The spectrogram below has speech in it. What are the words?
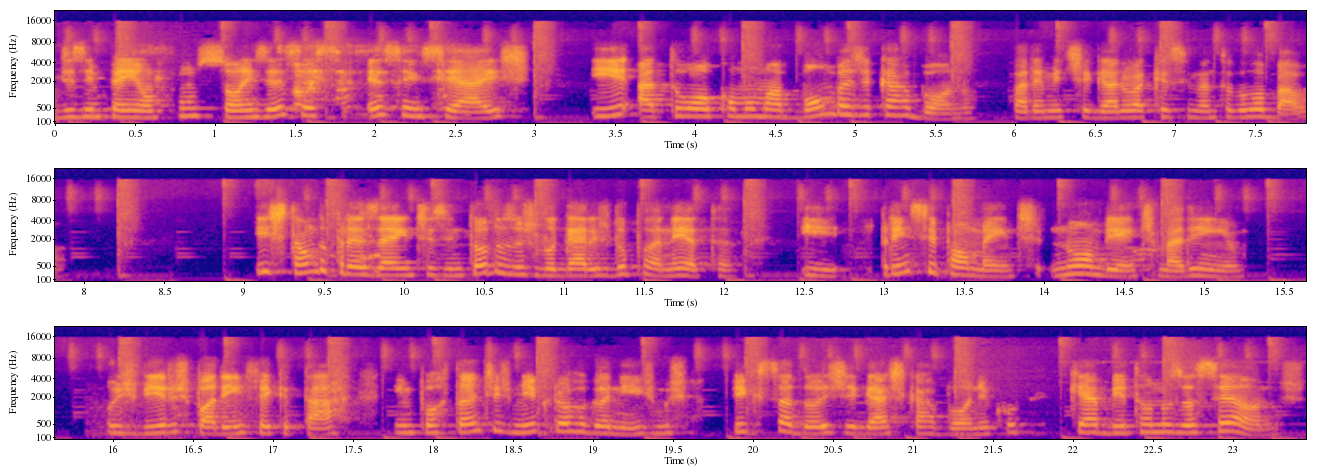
desempenham funções essenciais e atuam como uma bomba de carbono para mitigar o aquecimento global. Estando presentes em todos os lugares do planeta e, principalmente, no ambiente marinho, os vírus podem infectar importantes microorganismos fixadores de gás carbônico que habitam nos oceanos.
